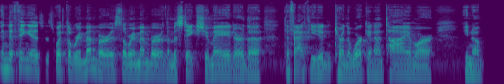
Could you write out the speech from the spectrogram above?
And the thing is, is what they'll remember is they'll remember the mistakes you made or the the fact that you didn't turn the work in on time or you know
